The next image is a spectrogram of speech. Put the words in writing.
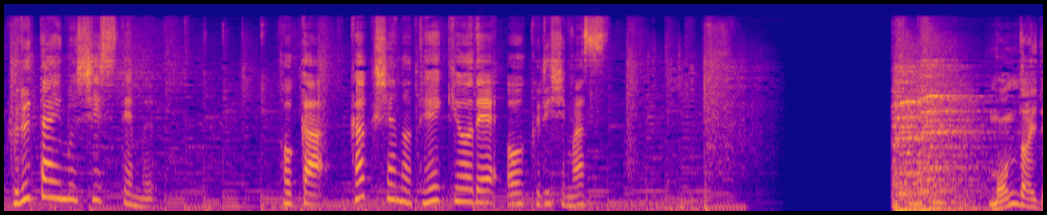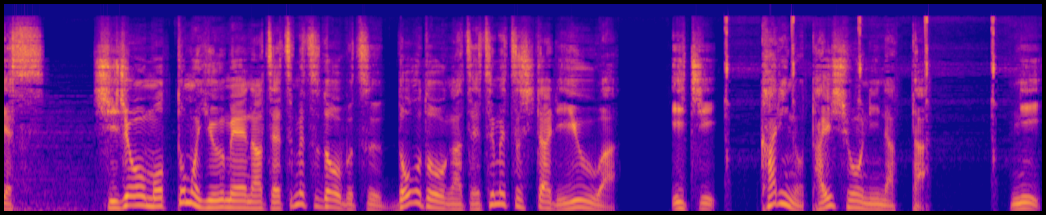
フルタイムシステム。他各社の提供でお送りします。問題です史上最も有名な絶滅動物、ドウドウが絶滅した理由は、1、狩りの対象になった。2、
